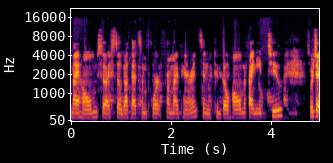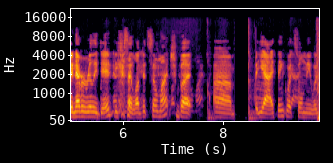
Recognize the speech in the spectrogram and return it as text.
my home. So I still got that support from my parents and could go home if I needed to, which I never really did because I loved it so much. But, um, but yeah, I think what sold me was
